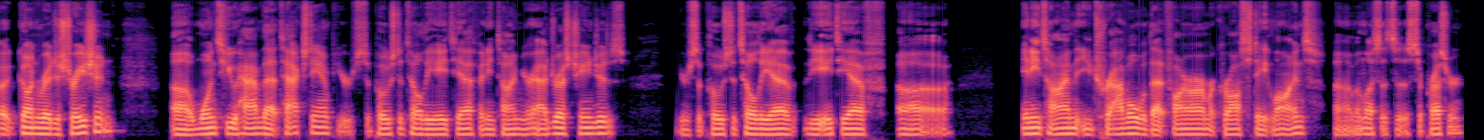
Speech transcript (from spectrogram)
a gun registration. Uh, once you have that tax stamp, you're supposed to tell the ATF anytime your address changes. You're supposed to tell the the ATF uh, anytime that you travel with that firearm across state lines, um, unless it's a suppressor.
